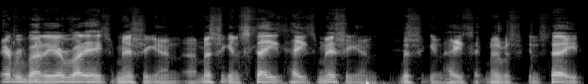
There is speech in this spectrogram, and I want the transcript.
everybody. Everybody hates Michigan. Uh, Michigan State hates Michigan. Michigan hates Michigan State.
